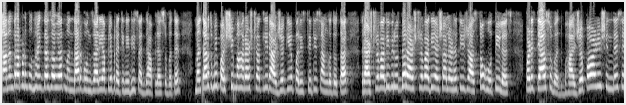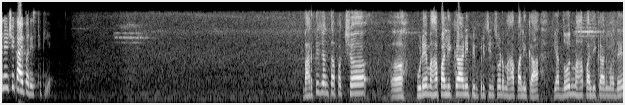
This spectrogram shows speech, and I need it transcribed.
त्यानंतर आपण पुन्हा एकदा जाऊयात. मंदार गोंजारी आपले प्रतिनिधी सध्या आपल्यासोबत आहेत. मंदार तुम्ही पश्चिम महाराष्ट्रातली राजकीय परिस्थिती सांगत होतात. राष्ट्रवादी विरुद्ध राष्ट्रवादी अशा लढती जास्त होतीलच पण त्यासोबत भाजप आणि शिंदे सेनेची काय परिस्थिती आहे? भारतीय जनता पक्ष पुणे महापालिका आणि पिंपरी चिंचवड महापालिका या दोन महापालिकांमध्ये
